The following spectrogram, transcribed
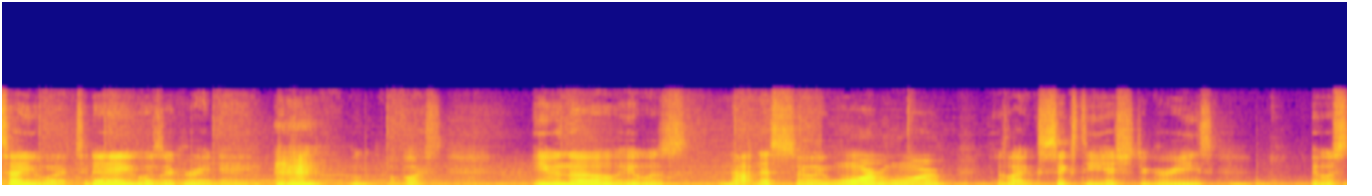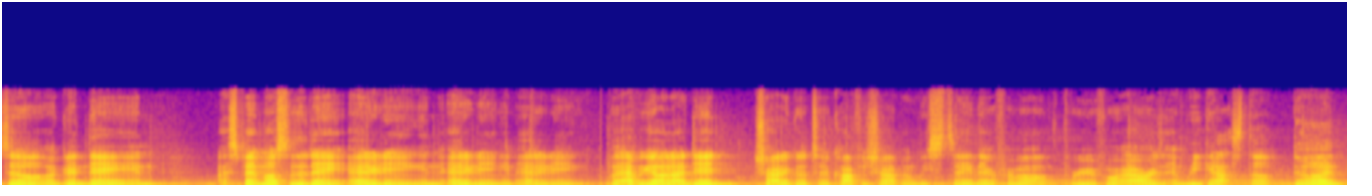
Tell you what, today was a great day. Ooh, my voice. Even though it was not necessarily warm, warm, it was like 60-ish degrees, it was still a good day. And I spent most of the day editing and editing and editing. But Abigail and I did try to go to a coffee shop and we stayed there for about three or four hours and we got stuff done.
